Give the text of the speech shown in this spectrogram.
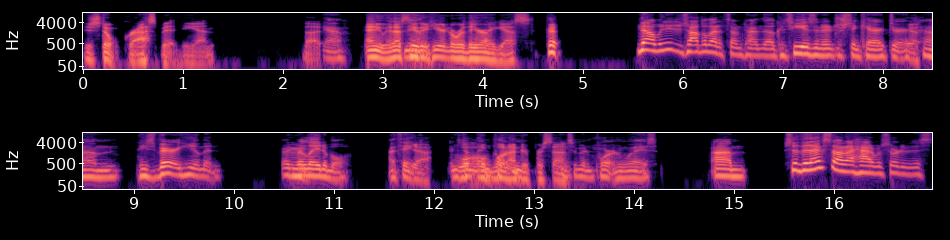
they just don't grasp it in the end. But Yeah. anyway, that's Yeah. neither here nor there, I guess. No, we need to talk about it sometime though, because he is an interesting character. Um, he's very human and Mm. relatable. I think. Yeah. in One hundred in percent. some important ways. Um, so the next thought I had was sort of this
